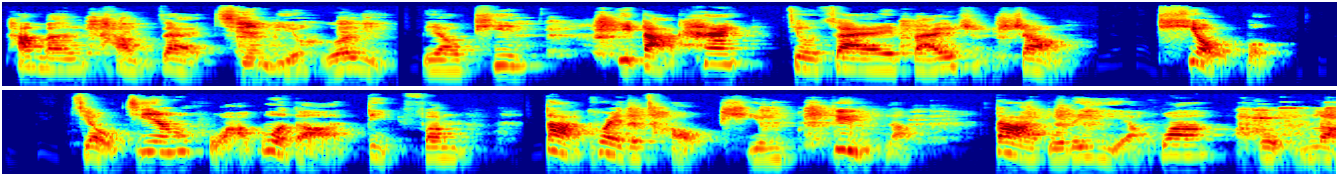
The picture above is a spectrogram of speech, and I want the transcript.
它们躺在铅笔盒里聊天，一打开就在白纸上跳蹦。脚尖划过的地方，大块的草坪绿了。大朵的野花红了，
